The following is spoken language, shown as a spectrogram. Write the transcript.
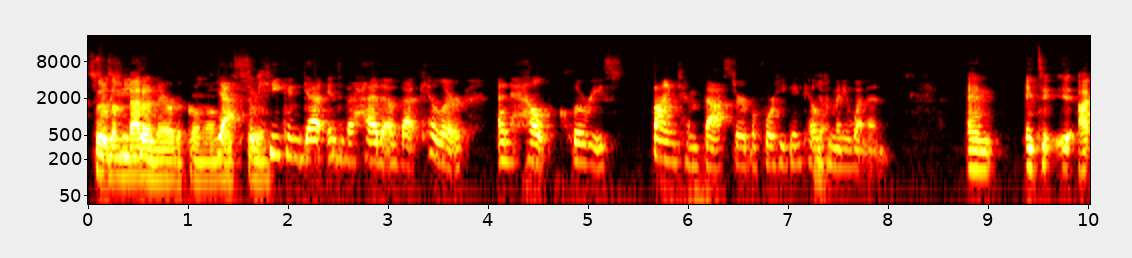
so, there's a meta narrative going on. Yes, so he can get into the head of that killer and help Clarice find him faster before he can kill Yeah. too many women. and it's it, I,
